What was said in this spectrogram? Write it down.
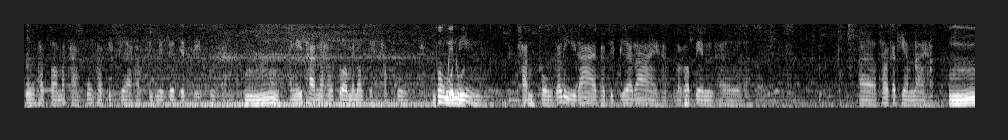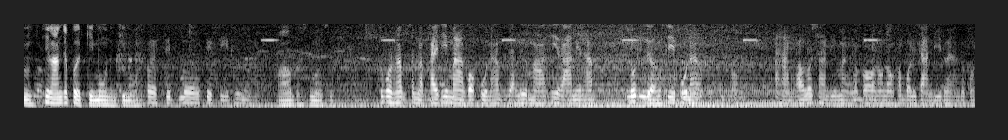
กุ้งผัดซอสมะขามกุ้งผัดพริกเกลือครับซิงเนเจอร์เจ็ดปีคู่กันอืมอันนี้ทานได้ทั้งตัวไม่ต้องแกะครับกุ้งครับพวกเมนูนิ่ม ผัดผงกะหรี่ได้ ผัดพริกเกลือได้ครับ แล้วก็เป็นเอ่อเอ่อทอดกระเทียมได้ครับ อืมที่ร้านจะเปิดกี่โมงถึงกี่โมง เปิด 10โมงปิด4ทุ่มครับ อ๋อเปิดสิบโมงสิทุกคนครับสำหรับใครที่มาเกาะกูดนะครับ อย่าลืมมาที่ร้านนี้นะครับรุดเหลืองซีฟู้ดนะครับ อาหารเขารสชาติดีมาก แล้วก็น้องๆเขาบริการดีด้วยนะครับทุกคน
